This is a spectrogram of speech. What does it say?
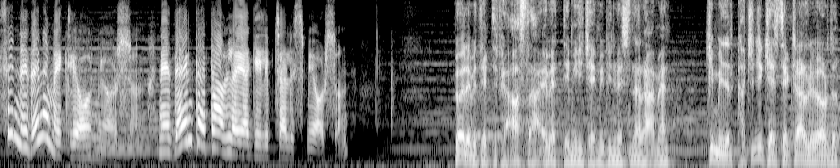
Sen neden emekli olmuyorsun? Neden Tatavla'ya gelip çalışmıyorsun? Böyle bir teklife asla evet demeyeceğimi bilmesine rağmen kim bilir kaçıncı kez tekrarlıyordu.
